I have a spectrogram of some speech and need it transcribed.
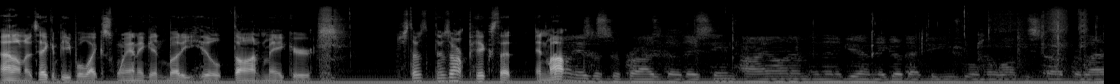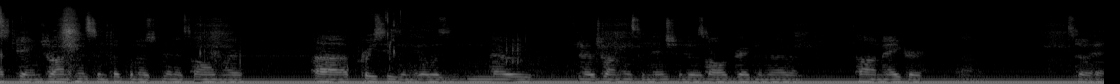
I don't know. Taking people like Swanigan, Buddy Hield, Thon Maker, just those those aren't picks that in my One is a surprise though. They seemed high on him, and then again they go back to usual Milwaukee stuff. Where last game John Henson took the most minutes home. Where uh, preseason it was no no John Henson mentioned. It was all Greg Monroe and Thon Maker. Um, so heck,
